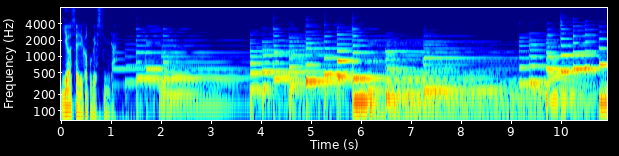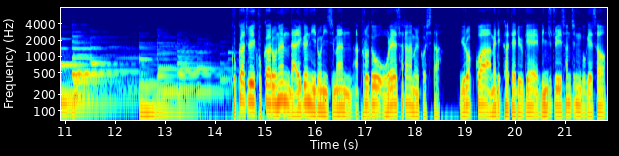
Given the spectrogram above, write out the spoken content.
이어서 읽어보겠습니다. 국가주의 국가론은 낡은 이론이지만 앞으로도 오래 살아남을 것이다. 유럽과 아메리카 대륙의 민주주의 선진국에서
